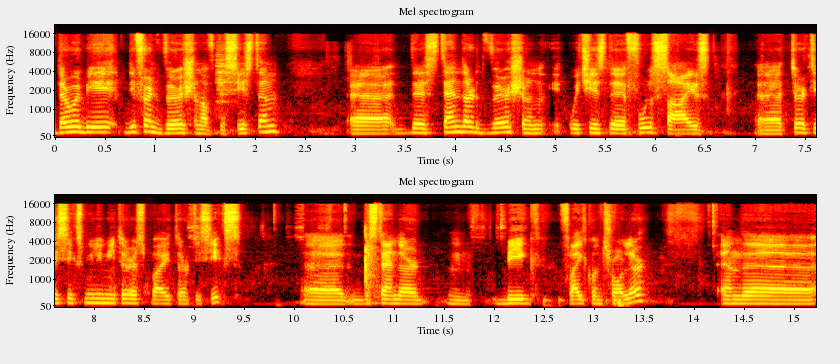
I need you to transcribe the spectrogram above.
there will be different version of the system. Uh, the standard version, which is the full size, uh, 36 millimeters by 36, uh, the standard mm, big flight controller, and uh,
